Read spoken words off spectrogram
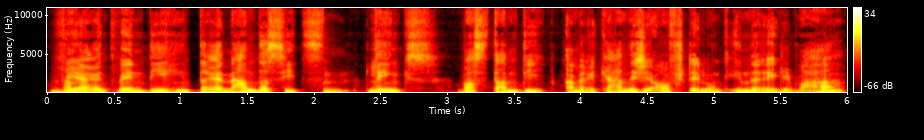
Während wenn die hintereinander sitzen, links, was dann die amerikanische Aufstellung in der Regel war,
